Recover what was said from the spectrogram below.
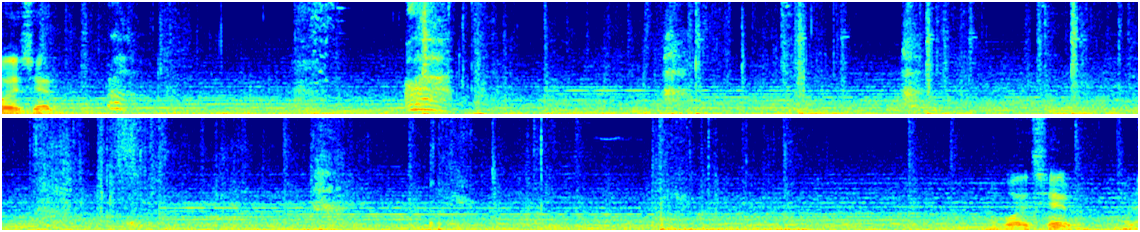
puede ser. No puede ser, ¿vale?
